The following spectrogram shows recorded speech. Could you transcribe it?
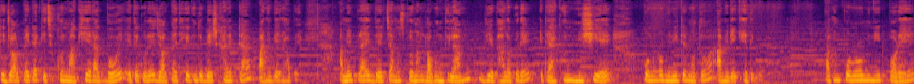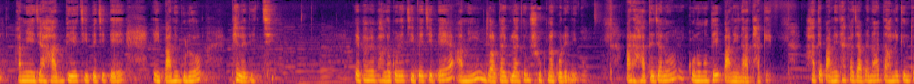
এই জলপাইটা কিছুক্ষণ মাখিয়ে রাখব। এতে করে জলপাই থেকে কিন্তু বেশ খানিকটা পানি বের হবে। আমি প্রায় দেড় চামচ পরিমাণ লবণ দিলাম, দিয়ে ভালো করে এটা এখন মিশিয়ে পনেরো মিনিটের মতো আমি রেখে দিব। এখন পনেরো মিনিট পরে আমি এই যে হাত দিয়ে চিপে চিপে এই পানিগুলো ফেলে দিচ্ছি। এভাবে ভালো করে চিপে চিপে আমি জলপাইগুলো একদম শুকনা করে নিব। আর হাতে যেন কোনো মতেই পানি না থাকে। হাতে পানি থাকা যাবে না, তাহলে কিন্তু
